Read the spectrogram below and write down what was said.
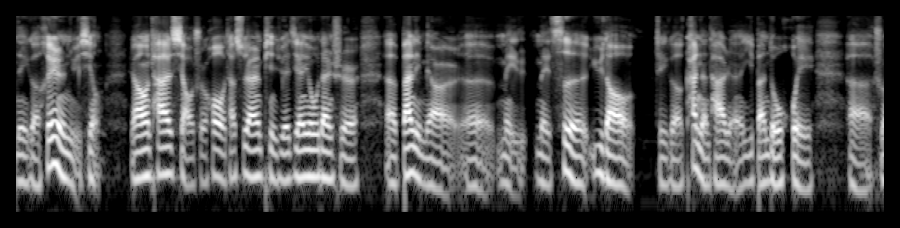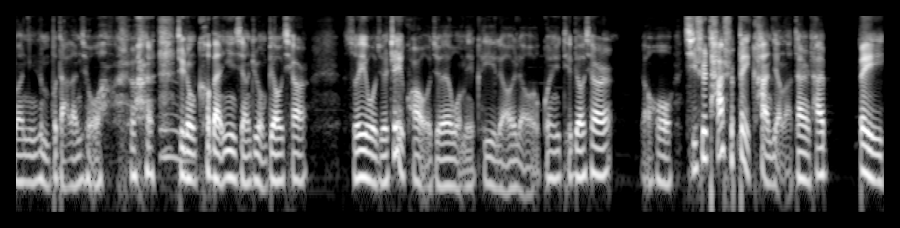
那个黑人女性，然后她小时候她虽然品学兼优，但是呃班里面呃每每次遇到。这个看见他人一般都会，呃，说你怎么不打篮球啊，是吧？这种刻板印象，这种标签儿，所以我觉得这块儿，我觉得我们也可以聊一聊关于贴标签儿。然后其实他是被看见了，但是他被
